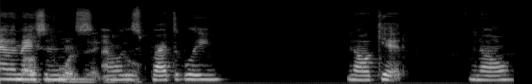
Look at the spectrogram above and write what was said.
before I animations. I was though. practically, you know, a kid. You know,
